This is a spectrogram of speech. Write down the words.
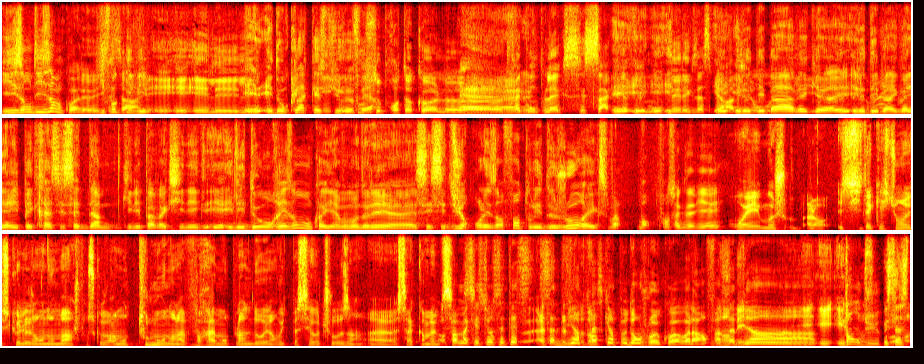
Ils ont 10 ans, quoi. il faut qu'ils vivent. Et, et, donc là, qu'est-ce que tu veux tout faire ce protocole euh, euh, très complexe, c'est ça qui a fait monter l'exaspération. Et, le débat avec, euh, et le débat avec Valérie Pécresse et cette dame qui n'est pas vaccinée, et, les deux ont raison, quoi. Il y a un moment donné, c'est dur pour les enfants tous les deux jours. Et, Bon. François-Xavier Oui, moi, alors, si ta question, est-ce que les gens en ont marre Je pense que vraiment tout le monde en a vraiment plein le dos et a envie de passer à autre chose. ça, quand même. Enfin, ma question, c'était, ça devient presque un peu dangereux, quoi. Voilà. Enfin, ça devient tendu. Et, ça se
